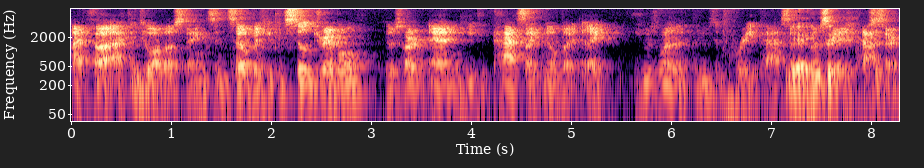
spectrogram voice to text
I thought I can do all those things, and so but he could still dribble. It was hard, and he could pass like nobody. Like he was one of the he was a great passer. Yeah, he was, a, passer. Was a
